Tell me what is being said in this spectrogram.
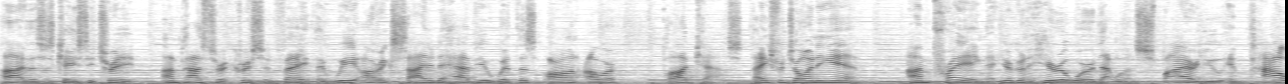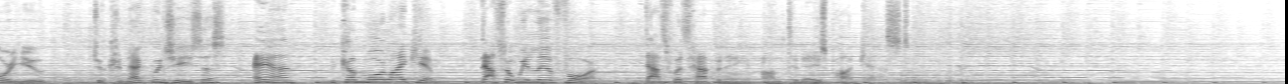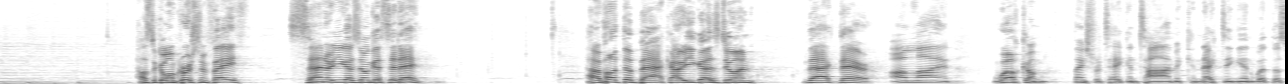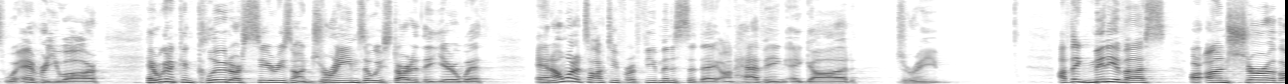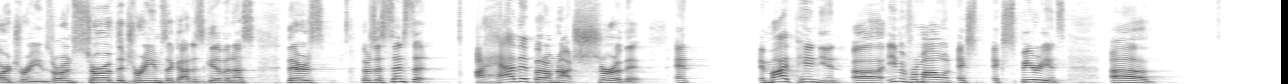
Hi, this is Casey Treat. I'm pastor at Christian Faith, and we are excited to have you with us on our podcast. Thanks for joining in. I'm praying that you're going to hear a word that will inspire you, empower you to connect with Jesus and become more like Him. That's what we live for. That's what's happening on today's podcast. How's it going, Christian Faith? Center, you guys doing good today? How about the back? How are you guys doing back there online? Welcome. Thanks for taking time and connecting in with us wherever you are. Hey, we're going to conclude our series on dreams that we started the year with. And I want to talk to you for a few minutes today on having a God dream. I think many of us are unsure of our dreams or unsure of the dreams that God has given us. There's, there's a sense that I have it, but I'm not sure of it. In my opinion, uh, even from my own ex- experience, uh,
